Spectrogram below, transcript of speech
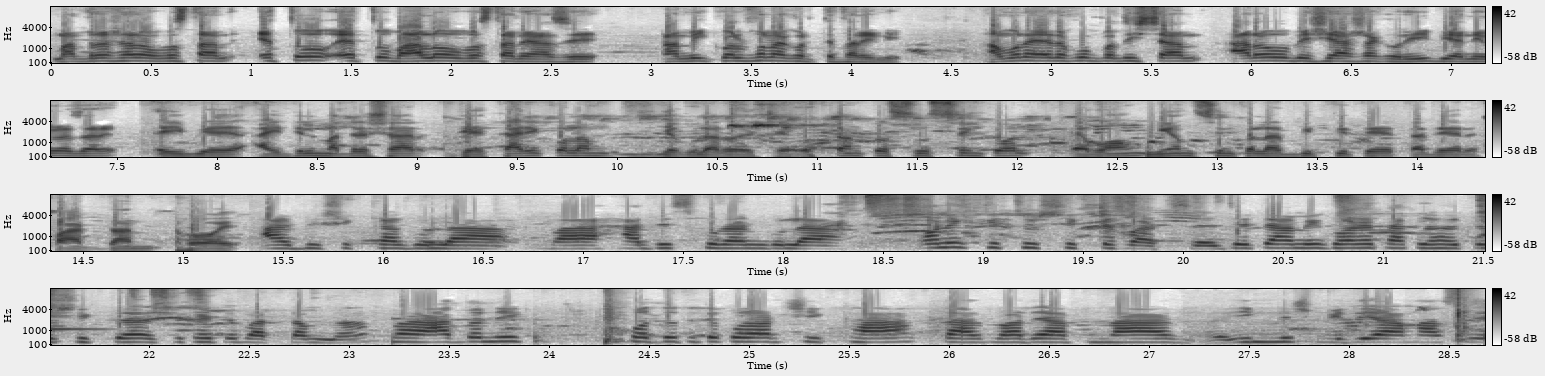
মাদ্রাসার অবস্থান এত এত ভালো অবস্থানে আছে আমি কল্পনা করতে পারিনি। আমরা এরকম প্রতিষ্ঠান আরও বেশি আশা করি বিয়ানীবাজারে এই আইডিয়াল মাদ্রাসার যে কারিকুলাম যেগুলো রয়েছে অত্যন্ত সুশৃঙ্খল এবং নিয়ম শৃঙ্খলার ভিত্তিতে তাদের পাঠদান হয়। আরবি শিক্ষাগুলা বা হাদিস কোরআনগুলা অনেক কিছু শিখতে পারছে যেটা আমি ঘরে থাকলে হয়তো শিখতে শিখাইতে পারতাম না। বা আধুনিক পদ্ধতিতে কোরআন শিক্ষা, তারপরে আপনার ইংলিশ মিডিয়াম আছে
